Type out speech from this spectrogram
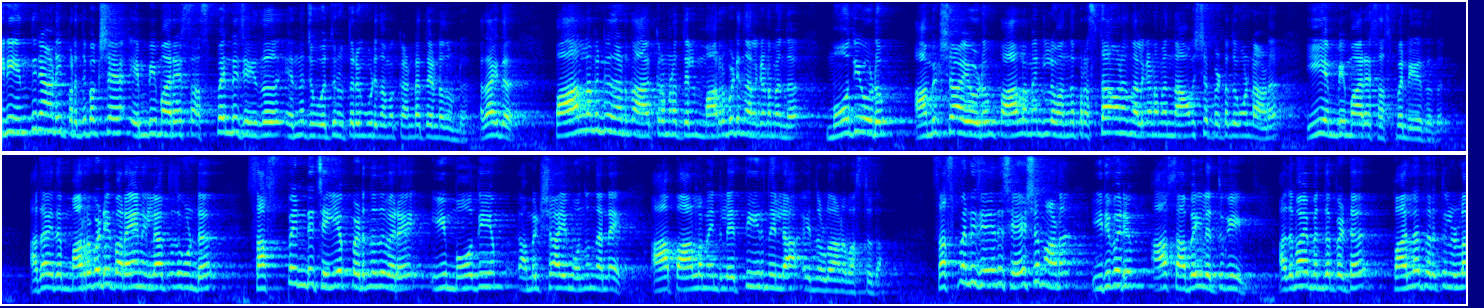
ഇനി എന്തിനാണ് ഈ പ്രതിപക്ഷ എം പിമാരെ സസ്പെൻഡ് ചെയ്തത് എന്ന ചോദ്യത്തിന് ഉത്തരം കൂടി നമുക്ക് കണ്ടെത്തേണ്ടതുണ്ട്. അതായത് പാർലമെന്റിൽ നടന്ന ആക്രമണത്തിൽ മറുപടി നൽകണമെന്ന് മോദിയോടും അമിത്ഷായോടും പാർലമെന്റിൽ വന്ന് പ്രസ്താവന നൽകണമെന്ന് ആവശ്യപ്പെട്ടതുകൊണ്ടാണ് ഈ എം പിമാരെ സസ്പെൻഡ് ചെയ്തത്. അതായത് മറുപടി പറയാനില്ലാത്തതുകൊണ്ട് സസ്പെൻഡ് ചെയ്യപ്പെടുന്നത് വരെ ഈ മോദിയും അമിത്ഷായും ഒന്നും തന്നെ ആ പാർലമെന്റിൽ എത്തിയിരുന്നില്ല എന്നുള്ളതാണ് വസ്തുത. സസ്പെൻഡ് ചെയ്തതിനു ശേഷമാണ് ഇരുവരും ആ സഭയിൽ എത്തുകയും അതുമായി ബന്ധപ്പെട്ട് പലതരത്തിലുള്ള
